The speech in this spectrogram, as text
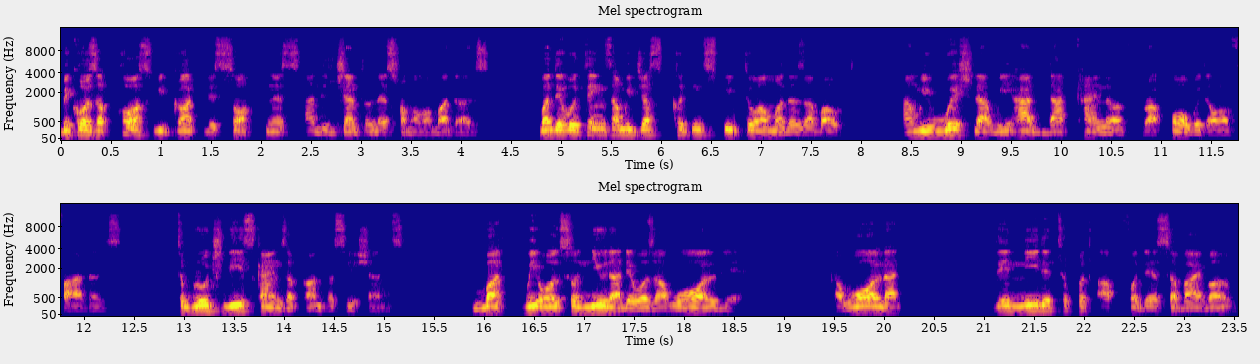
because of course we got the softness and the gentleness from our mothers. But there were things that we just couldn't speak to our mothers about. And we wish that we had that kind of rapport with our fathers to broach these kinds of conversations. But we also knew that there was a wall there, a wall that they needed to put up for their survival.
